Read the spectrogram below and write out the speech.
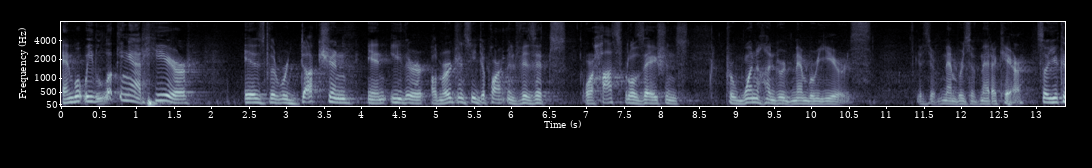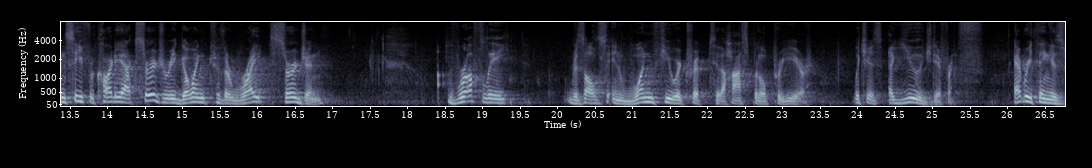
And what we're looking at here is the reduction in either emergency department visits or hospitalizations per 100 member years. These are members of Medicare. So you can see for cardiac surgery, going to the right surgeon roughly results in one fewer trip to the hospital per year, which is a huge difference. Everything is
